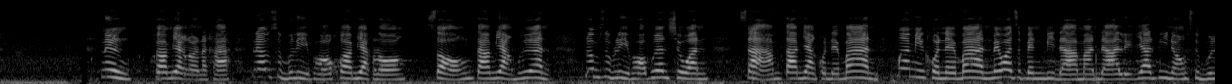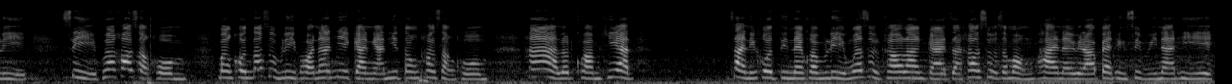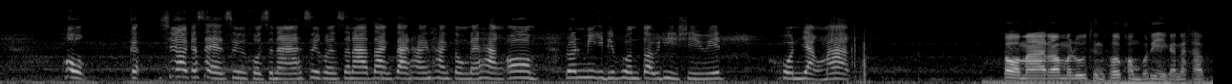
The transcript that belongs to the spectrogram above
1. ความอยากลองนะคะ เริ่มสูบบุหรี่เพราะความอยากลอง 2. ตามอย่างเพื่อนร่วมสูบบุหรี่เพราะเพื่อนชวน 3. ตามอย่างคนในบ้าน เมื่อมีคนในบ้านไม่ว่าจะเป็นบิดามารดา หรือญาติพี่น้องสูบบุหรี่ 4. เพื่อเข้าสังคม บางคนต้องสูบบุหรี่เพราะหน้าที่การงานที่ต้องเข้าสังคม 5. ลดความเครียด สารนิโคตินในความบุหรี่เมื่อสูดเข้าร่างกายจะเข้าสู่สมองภายในเวลา 8-10 วินาที 6. กเชื่อกระแสสื่อโฆษณา สื่อโฆษณาต่างๆ ทางทางตรงและทางอ้อมล้วนมีอิทธิพลต่อวิถีชีวิตคนอย่างมาก ต่อมาเรามารู้ถึงโทษของบุหรี่กันนะครับ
